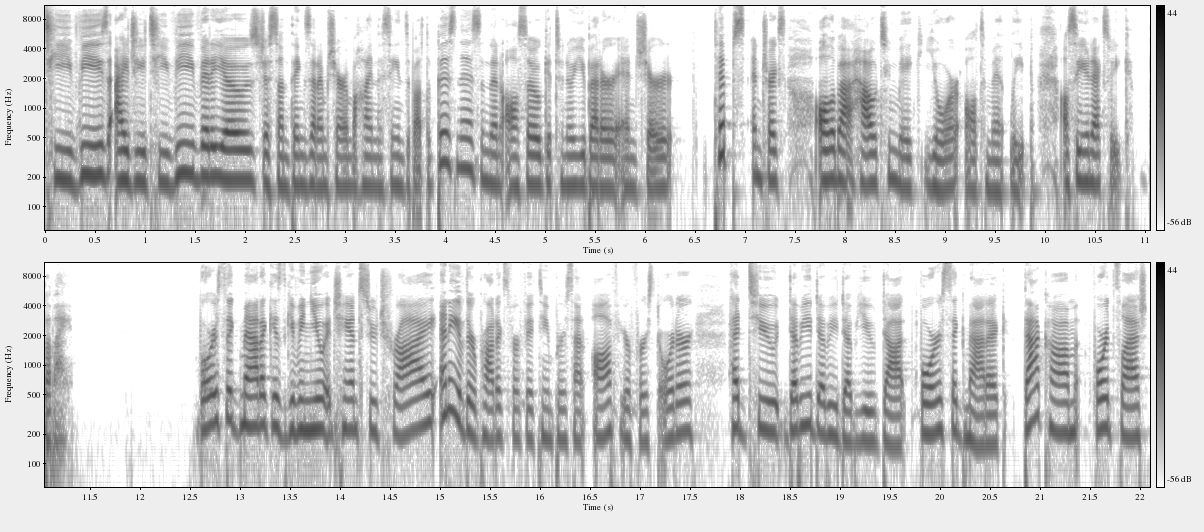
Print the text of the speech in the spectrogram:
TVs, IGTV videos, just on things that I'm sharing behind the scenes about the business, and then also get to know you better and share tips and tricks all about how to make your ultimate leap. I'll see you next week. Bye bye. Four Sigmatic is giving you a chance to try any of their products for 15% off your first order. Head to www.foursigmatic.com forward slash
